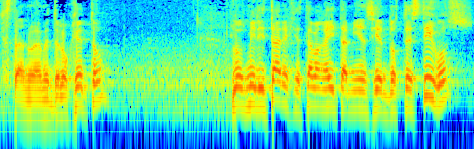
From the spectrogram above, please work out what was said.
Está nuevamente el objeto. Los militares que estaban ahí también siendo testigos.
